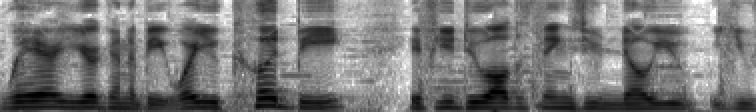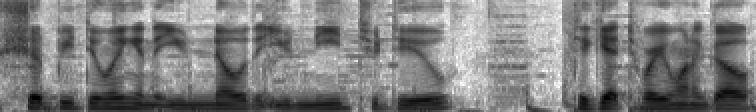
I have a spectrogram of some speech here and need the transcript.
where you're going to be, where you could be if you do all the things you know you you should be doing and that you know that you need to do to get to where you want to go.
